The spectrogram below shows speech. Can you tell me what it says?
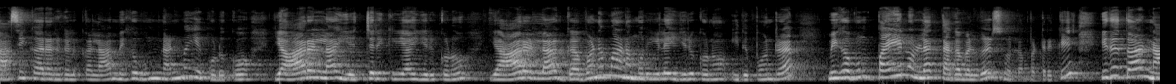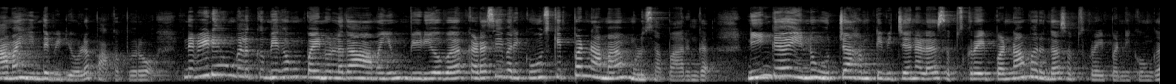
ராசிக்காரர்களுக்கெல்லாம் மிகவும் நன்மையை கொடுக்கும்? யாரெல்லாம் எச்சரிக்கையாக இருக்கணும்? யாரெல்லாம் கவனமான முறையில் இருக்கணும்? இது போன்ற மிகவும் பயனுள்ள தகவல்கள் சொல்லப்பட்டிருக்கு. இதை தான் நாம் இந்த வீடியோவில் பார்க்க போகிறோம் இந்த வீடியோ உங்களுக்கு மிகவும் பயனுள்ளதாக அமையும்? வீடியோவை கடைசி வரைக்கும் ஸ்கிப் பண்ணாமல் முழுசாக பாருங்கள் நீங்கள் இன்னும் உற்சாகம் டிவி சேனலை சப்ஸ்கிரைப் பண்ணாமல் இருந்தால் சப்ஸ்கிரைப் பண்ணிக்கோங்க.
